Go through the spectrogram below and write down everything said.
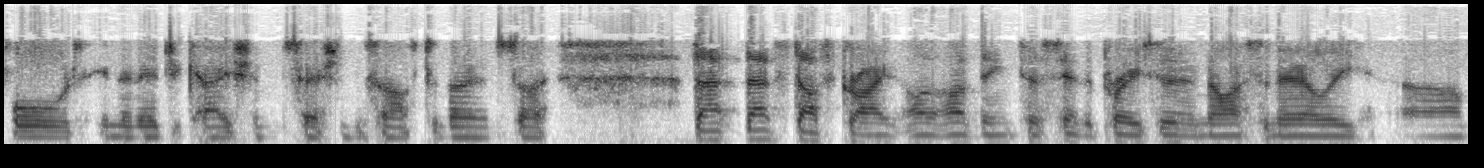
forward in an education session this afternoon. So that that stuff's great. I, I think to set the precedent nice and early um,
